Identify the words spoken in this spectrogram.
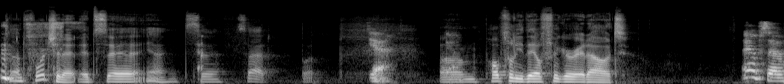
it's unfortunate. It's uh, yeah, it's uh, sad, but yeah. Um, yeah. Hopefully they'll figure it out. I hope so.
